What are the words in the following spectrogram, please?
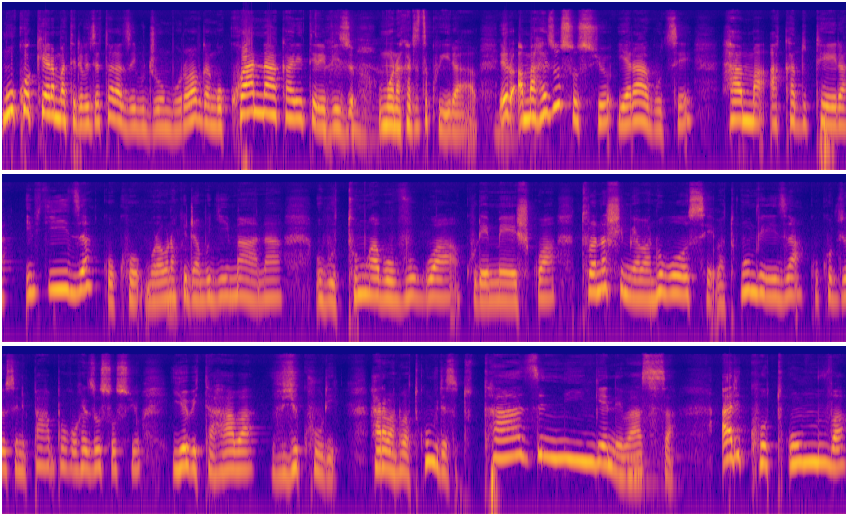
Nk'uko kera amateleviziyo ataraza i bujumbura bavuga ngo kwa naka hari televiziyo. Umuntu akaza kuyiraba. Rero amahezo sosiyo yaragutse hama akadutera ibyiza kuko murabona ko ijambo ry'imana ubutumwa buvugwa kuremeshwa turanashimiye abantu bose batwumviriza kuko byose ni papo hezo sosiyo iyo bitahaba by'ukuri hari abantu batwumviriza tutazi n'ingene basa. Ariko twumva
